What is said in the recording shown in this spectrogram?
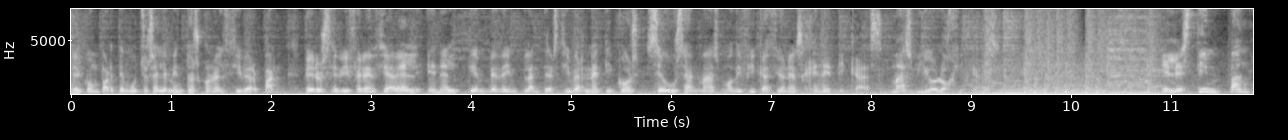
que comparte muchos elementos con el cyberpunk, pero se diferencia de él en el que en vez de implantes cibernéticos se usan más modificaciones genéticas, más biológicas. El steampunk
